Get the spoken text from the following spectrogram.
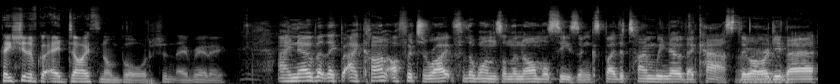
they should have got Ed Dyson on board, shouldn't they? Really? I know, but they, I can't offer to write for the ones on the normal season because by the time we know their cast, they're already there.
